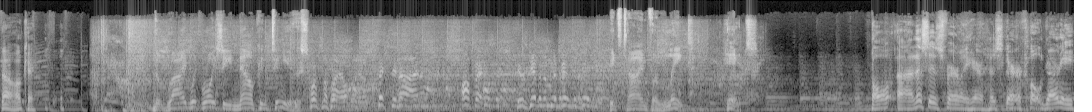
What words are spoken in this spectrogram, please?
Oh, okay. The ride with Reusse now continues. Personal foul, 69, offense. He was giving them the business. It's time for late hits. Oh, uh, this is fairly hysterical. Gardy,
